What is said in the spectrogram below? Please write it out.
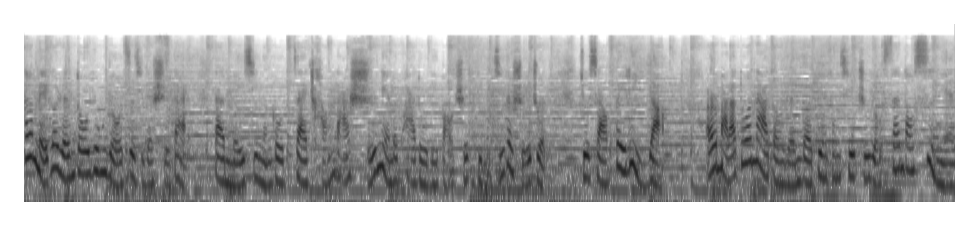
他们每个人都拥有自己的时代，但梅西能够在长达十年的跨度里保持顶级的水准，就像贝利一样。而马拉多纳等人的巅峰期只有三到四年，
